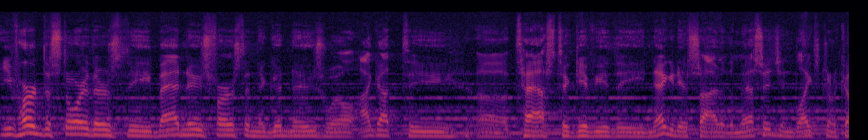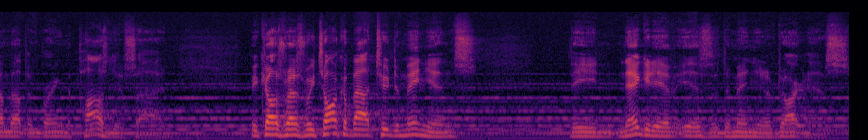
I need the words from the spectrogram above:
you've heard the story. There's the bad news first and the good news. Well, I got the uh, task to give you the negative side of the message, and Blake's going to come up and bring the positive side. Because as we talk about two dominions, the negative is the dominion of darkness.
